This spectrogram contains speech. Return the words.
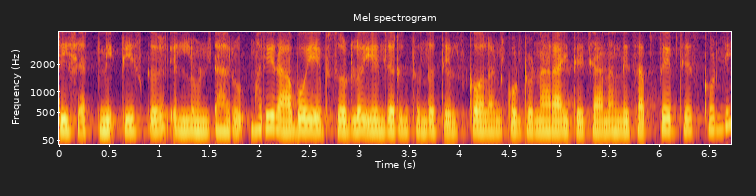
టీషర్ట్ని తీసుకు ఉంటారు మరి రాబోయే ఎపిసోడ్లో ఏం జరుగుతుందో తెలుసుకోవాలనుకుంటున్నారా? అయితే ఛానల్ని సబ్స్క్రైబ్ చేసుకోండి.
